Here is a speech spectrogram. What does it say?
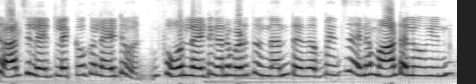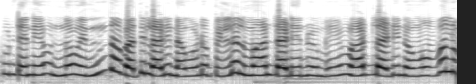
టార్చ్ లైట్ లెక్క ఒక లైట్ ఫోన్ లైట్ కనబడుతుంది అంతే తప్పించి ఆయన మాటలు వినుకుంటూనే ఉన్నాం. ఎంత బతిలాడినా కూడా పిల్లలు మాట్లాడినారు మేము మాట్లాడినాం ఎవ్వరు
